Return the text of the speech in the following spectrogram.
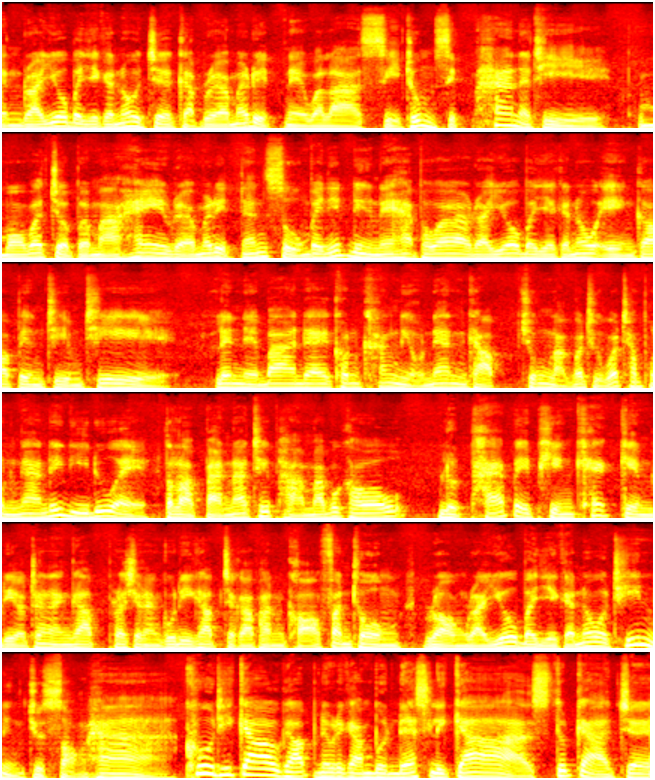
นรายโยบายกาโนเจอกับเรอัลมาดริดในเวลา4ทุ่ม15 นาที ผมมองว่าโจทย์ประมาให้เรอัลมาดริดนั้นสูงไปนิดนึงนะครับเพราะว่าไรโยบายากาโนเองก็เป็นทีมที่เล่นในบ้านได้ค่อนข้างเหนียวแน่นครับ ช่วงหลังก็ถือว่าทำผลงานได้ดีด้วย ตลอด 8 นัดที่ผ่านมาพวกเขาหลุดแพ้ไปเพียงแค่เกมเดียวเท่านั้นครับ เพราะฉะนั้นคู่นี้ครับจักรพันธ์ขอฟันธงรองไรโยบายากาโนที่ 1.25 คู่ที่ 9 ครับ ในรายการบุนเดสลิกาสตุตการ์เจอ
